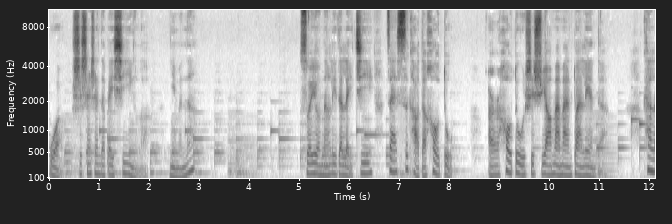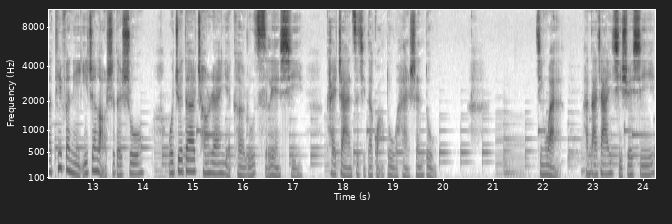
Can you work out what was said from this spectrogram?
我是深深的被吸引了，你们呢？所有能力的累积，在思考的厚度，而厚度是需要慢慢锻炼的。看了 Tiffany 怡珍老师的书，我觉得成人也可如此练习，开展自己的广度和深度。今晚和大家一起学习，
